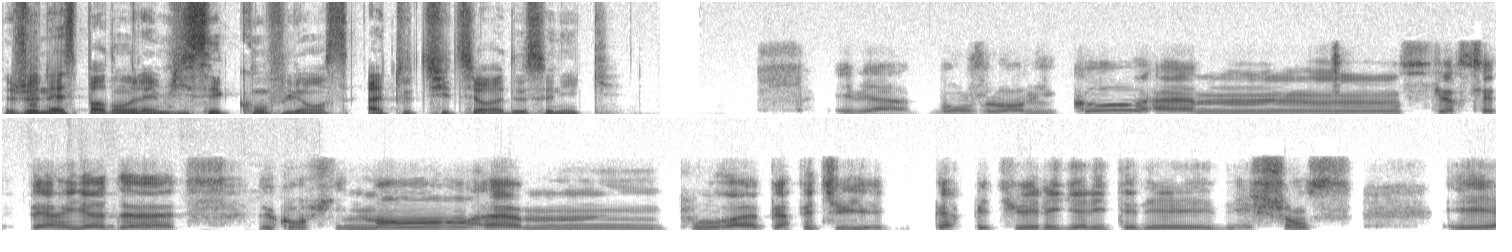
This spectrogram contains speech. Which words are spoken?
jeunesse, pardon, de la MJC Confluence. À tout de suite sur Radio Sonic. Eh bien, bonjour Nico. Euh, sur cette période euh, de confinement, euh, pour perpétuer, l'égalité des, chances et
